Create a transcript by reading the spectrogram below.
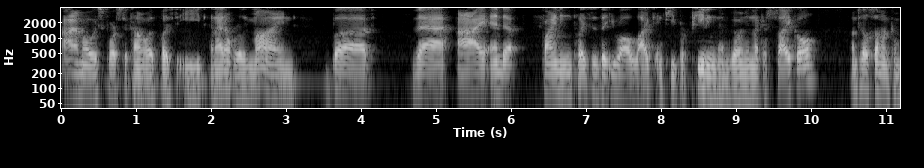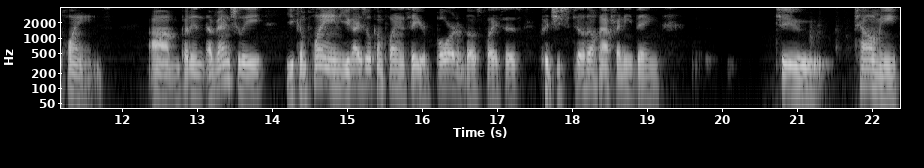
I'm always forced to come up with a place to eat, and I don't really mind, but that I end up finding places that you all like and keep repeating them, going in like a cycle until someone complains. Um, but in eventually, you complain. You guys will complain and say you're bored of those places, but you still don't have anything to tell me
